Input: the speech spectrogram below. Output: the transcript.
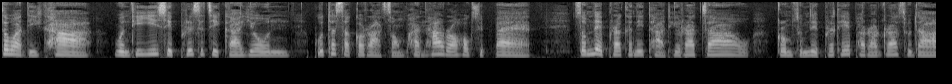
สวัสดีค่ะ วันที่ 20 พฤศจิกายน พุทธศักราช 2568 สมเด็จพระกนิษฐาธิราชเจ้า กรมสมเด็จพระเทพรัตนราชสุดา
